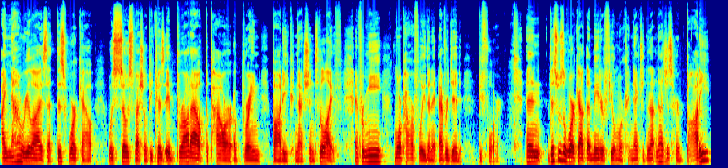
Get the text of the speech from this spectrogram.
I now realize that this workout was so special because it brought out the power of brain body connection to life. And for me, more powerfully than it ever did before. And this was a workout that made her feel more connected not, not just her body,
